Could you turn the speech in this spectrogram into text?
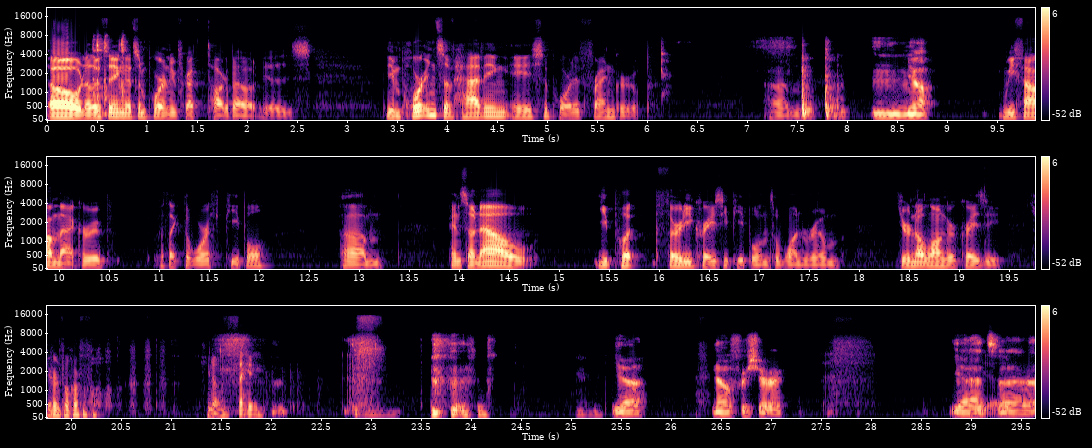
oh, another thing that's important we forgot to talk about is the importance of having a supportive friend group. Um, mm, yeah. we found that group with like the worth people um and so now you put 30 crazy people into one room you're no longer crazy you're normal you know what i'm saying yeah. No, for sure. Yeah, it's uh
